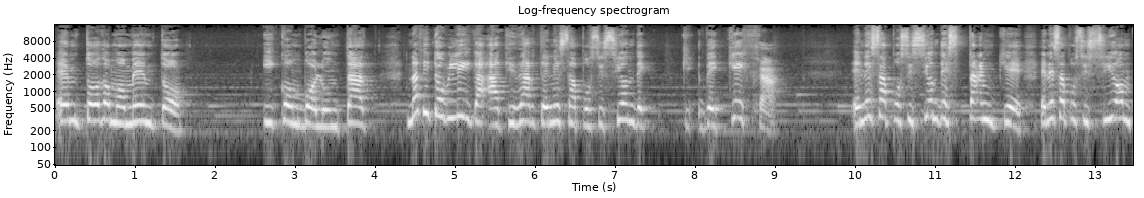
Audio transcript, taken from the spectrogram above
en todo momento y con voluntad. Nadie te obliga a quedarte en esa posición de, de queja en esa posición de estanque, en esa posición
